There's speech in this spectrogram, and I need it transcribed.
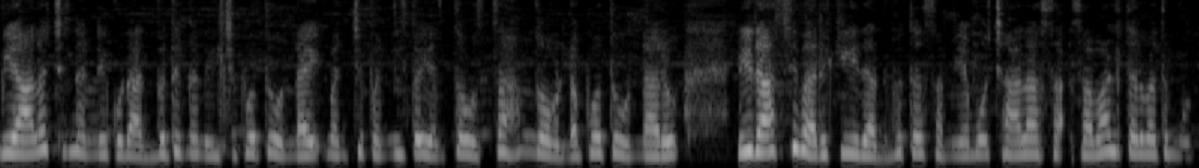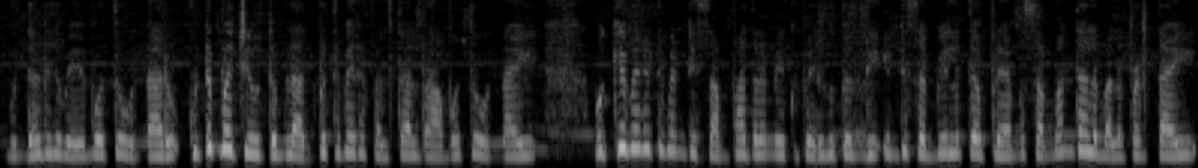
మీ ఆలోచనలన్నీ కూడా అద్భుతంగా నిలిచిపోతూ ఉన్నాయి. మంచి పనులతో ఎంతో ఉత్సాహంగా ఉండబోతూ ఉన్నారు. ఈ రాశి వారికి ఇది అద్భుత సమయము. చాలా స- సవాళ్ళ తర్వాత ముందడుగు వేయబోతూ ఉన్నారు. కుటుంబ జీవితంలో అద్భుతమైన ఫలితాలు రాబోతూ ఉన్నాయి. ముఖ్యమైనటువంటి సంపాదన మీకు పెరుగుతుంది. ఇంటి సభ్యులతో ప్రేమ సంబంధాలు బలపడతాయి.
